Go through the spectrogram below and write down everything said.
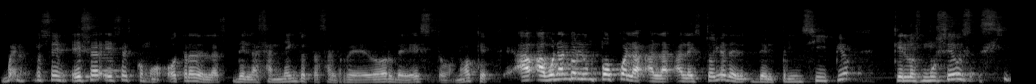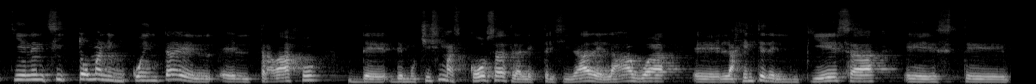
bueno, no sé, esa, esa es como otra de las, de las anécdotas alrededor de esto, ¿no? Que abonándole un poco a la, a la, a la historia del, del, principio, que los museos sí tienen, sí toman en cuenta el, el trabajo de, muchísimas cosas, la electricidad, el agua, eh, la gente de limpieza, este,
